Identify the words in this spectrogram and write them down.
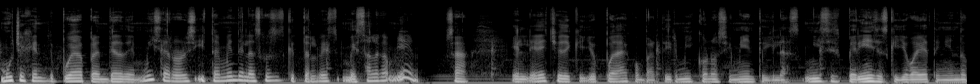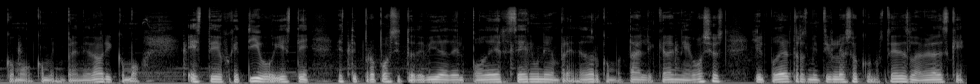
mucha gente puede aprender de mis errores y también de las cosas que tal vez me salgan bien. O sea, el, hecho de que yo pueda compartir mi conocimiento y las, mis experiencias que yo vaya teniendo como, como emprendedor y como este objetivo y este, este propósito de vida del poder ser un emprendedor como tal y crear negocios y el poder transmitirlo eso con ustedes, la verdad es que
